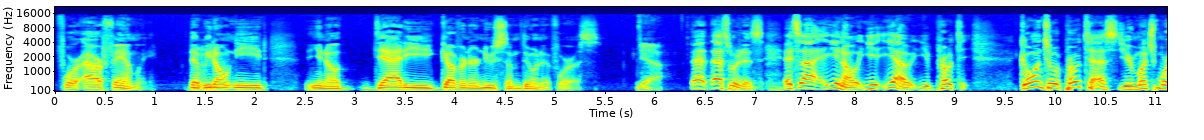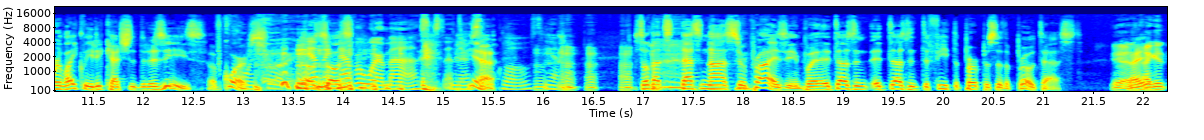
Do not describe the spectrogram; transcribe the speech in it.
for our family. That we don't need you know Daddy Governor Newsom doing it for us. Yeah. That that's what it is. It's not you know y yeah you prote- Going to a protest, you're much more likely to catch the disease, of For course. sure. And So they it's- never wear masks, and they're Yeah. so close. Yeah. So that's that's not surprising, but it doesn't it doesn't defeat the purpose of the protest. Yeah, Right? I get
